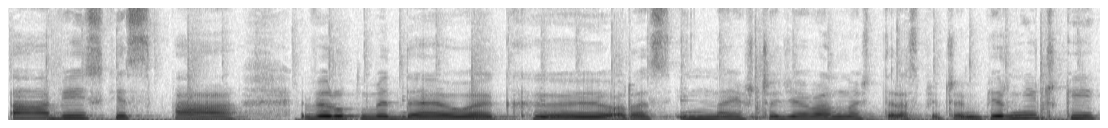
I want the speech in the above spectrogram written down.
a wiejskie spa, wyrób mydełek y, oraz inna jeszcze działalność, teraz pieczemy pierniczki,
